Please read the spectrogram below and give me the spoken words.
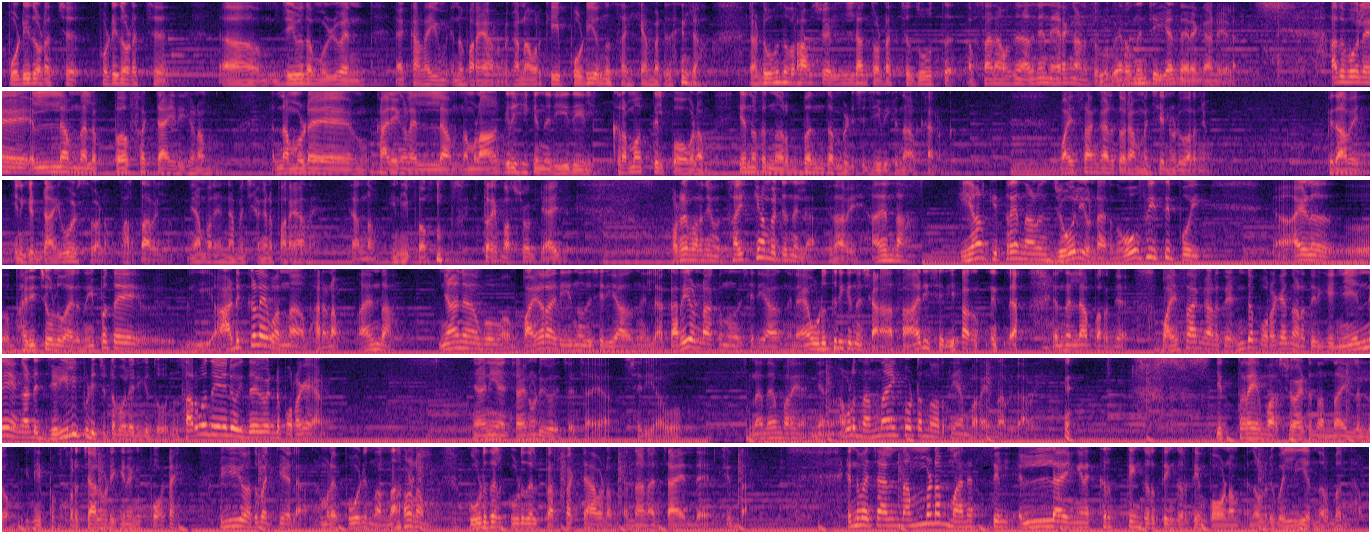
പൊടി തുടച്ച് പൊടി തുടച്ച് ജീവിതം മുഴുവൻ കളയും എന്ന് പറയാറുണ്ട്. കാരണം അവർക്ക് ഈ പൊടിയൊന്നും സഹിക്കാൻ പറ്റുന്നില്ല. രണ്ട് മൂന്ന് പ്രാവശ്യം എല്ലാം തുടച്ച് തൂത്ത് അവസാനം അവന് അതിനെ നേരം കാണത്തുള്ളൂ. വേറെ ഒന്നും ചെയ്യാൻ നേരം കാണുകയില്ല അതുപോലെ എല്ലാം നല്ല പെർഫെക്റ്റ് ആയിരിക്കണം. നമ്മുടെ കാര്യങ്ങളെല്ലാം നമ്മൾ ആഗ്രഹിക്കുന്ന രീതിയിൽ ക്രമത്തിൽ പോകണം എന്നൊക്കെ നിർബന്ധം പിടിച്ച് ജീവിക്കുന്ന ആൾക്കാരുണ്ട്. വയസ്സാം കാലത്ത് ഒരു അമ്മച്ചി എന്നോട് പറഞ്ഞു പിതാവേ എനിക്ക് ഡൈവേഴ്സ് വേണം ഭർത്താവില്ല. ഞാൻ പറഞ്ഞു എന്റെ അമ്മച്ചി അങ്ങനെ പറയാതെ. കാരണം ഇനിയിപ്പം ഇത്രയും വർഷമൊക്കെ ആയില്ലേ ഉടനെ പറഞ്ഞു സഹിക്കാൻ പറ്റുന്നില്ല പിതാവേ. അതെന്താ? ഇയാൾക്ക് ഇത്രയും നാളും ജോലി ഉണ്ടായിരുന്നു. ഓഫീസിൽ പോയി അയാൾ ഭരിച്ചോളുമായിരുന്നു. ഇപ്പോഴത്തെ ഈ അടുക്കളയിൽ വന്ന ഭരണം അതെന്താ? ഞാൻ പയറരിയുന്നത് ശരിയാകുന്നില്ല കറി ഉണ്ടാക്കുന്നത് ശരിയാകുന്നില്ല ഞാൻ ഉടുത്തിരിക്കുന്ന സാരി ശരിയാകുന്നില്ല എന്നെല്ലാം പറഞ്ഞ് വയസ്സാം കാലത്ത് എന്റെ പുറകെ നടത്തിയിരിക്കുക എന്നെ എങ്ങാണ്ട് ജയിലിൽ പിടിച്ചിട്ട പോലെ എനിക്ക് തോന്നുന്നു. സർവനേരവും ഇദ്ദേഹം എന്റെ പുറകെയാണ്. ഞാൻ ഈ അച്ചായനോട് ചോദിച്ചു അച്ചായ ശരിയാവോ? എന്നാൽ അദ്ദേഹം പറയാം ഞാൻ അവൾ നന്നായിക്കോട്ടെന്ന് ഓർത്ത് ഞാൻ പറയുന്ന പിതാവേ. ഇത്രയും വർഷമായിട്ട് നന്നായില്ലല്ലോ ഇനിയിപ്പോൾ കുറച്ചാളോട് ഇങ്ങനെ അങ്ങ് പോട്ടെ. അയ്യോ അത് പറ്റിയല്ല നമ്മളെപ്പോഴും നന്നാവണം കൂടുതൽ കൂടുതൽ പെർഫെക്റ്റ് ആവണം എന്നാണ് അച്ചായന്റെ ചിന്ത. എന്ന് വെച്ചാൽ നമ്മുടെ മനസ്സിൽ എല്ലാം ഇങ്ങനെ കൃത്യം കൃത്യം കൃത്യം പോകണം എന്നുള്ളൊരു വലിയ നിർബന്ധം.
